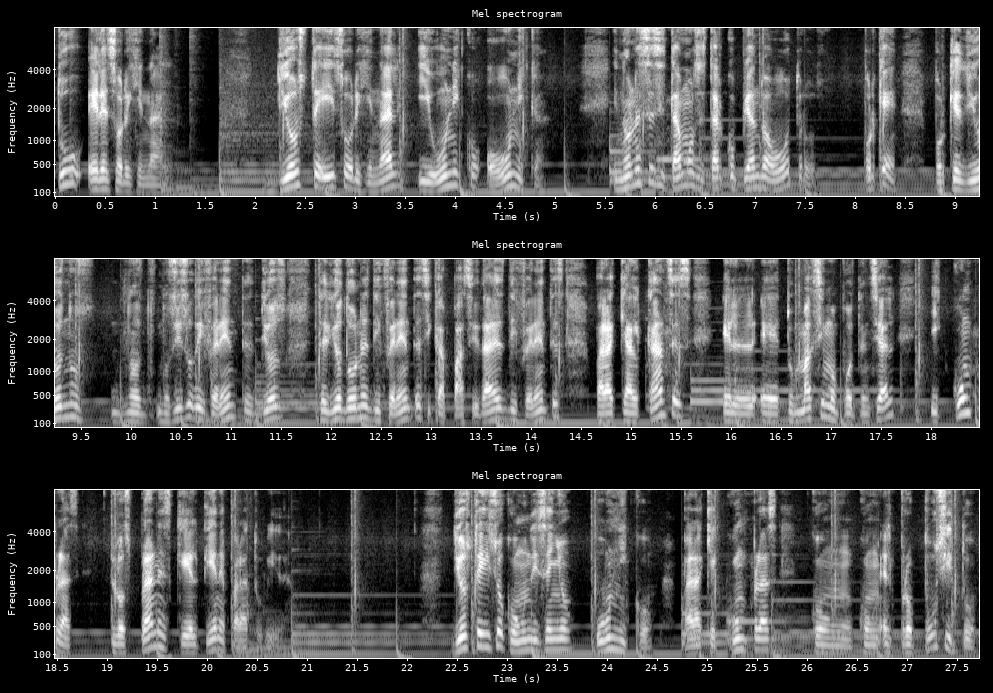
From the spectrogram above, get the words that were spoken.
Tú eres original. Dios te hizo original y único o única. Y no necesitamos estar copiando a otros. ¿Por qué? Porque Dios nos, nos, hizo diferentes. Dios te dio dones diferentes y capacidades diferentes para que alcances eh, tu máximo potencial y cumplas los planes que Él tiene para tu vida. Dios te hizo con un diseño único para que cumplas con, el propósito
